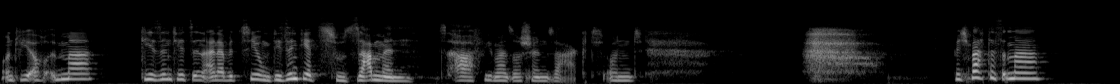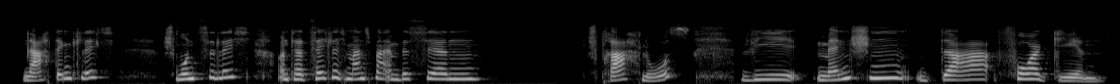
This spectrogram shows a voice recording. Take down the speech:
und wie auch immer die sind jetzt in einer Beziehung, die sind jetzt zusammen, wie man so schön sagt. Und mich macht das immer nachdenklich, schmunzelig und tatsächlich manchmal ein bisschen sprachlos, wie Menschen da vorgehen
